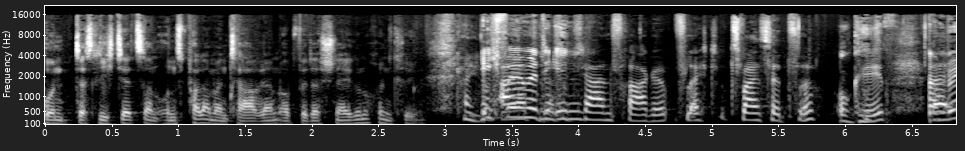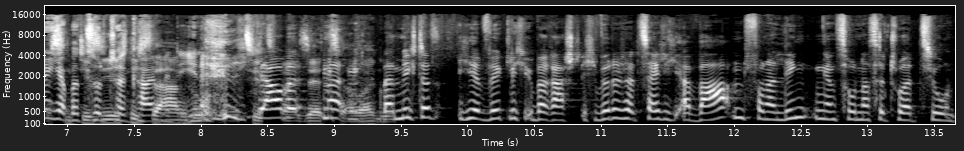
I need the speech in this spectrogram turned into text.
Und das liegt jetzt an uns Parlamentariern, ob wir das schnell genug hinkriegen. Kann noch Ich will mit Ihnen- sozialen Frage, vielleicht zwei Sätze. Okay, dann will ich aber Die zur ich Türkei sagen mit Ihnen. Ich Die glaube, Sätze, weil mich das hier wirklich überrascht. Ich würde tatsächlich erwarten von der Linken in so einer Situation,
